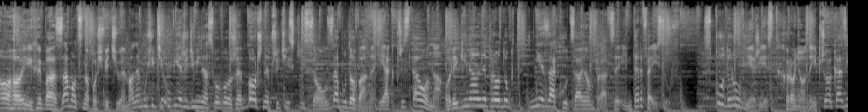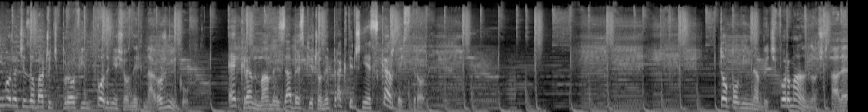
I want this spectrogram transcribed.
Oj, chyba za mocno poświeciłem, ale musicie uwierzyć mi na słowo, że boczne przyciski są zabudowane i jak przystało na oryginalny produkt, nie zakłócają pracy interfejsów. Spód również jest chroniony i przy okazji możecie zobaczyć profil podniesionych narożników. Ekran mamy zabezpieczony praktycznie z każdej strony. To powinna być formalność, ale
